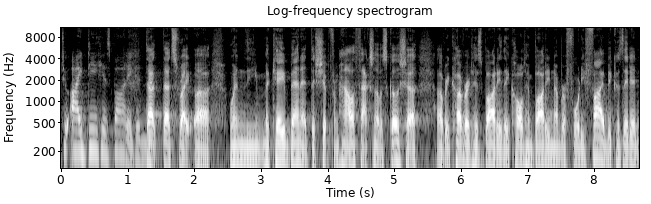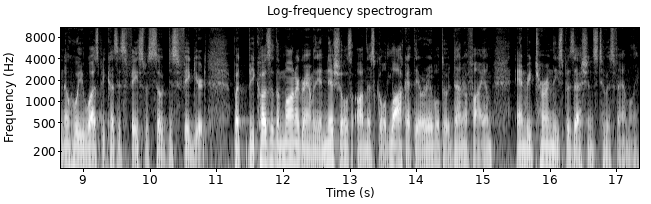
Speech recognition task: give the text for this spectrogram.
to ID his body, didn't that, they? That's right. Uh, when the Mackay-Bennett, the ship from Halifax, Nova Scotia, uh, recovered his body, they called him body number 45 because they didn't know who he was because his face was so disfigured. But because of the monogram and the initials on this gold locket, they were able to identify him and return these possessions to his family.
